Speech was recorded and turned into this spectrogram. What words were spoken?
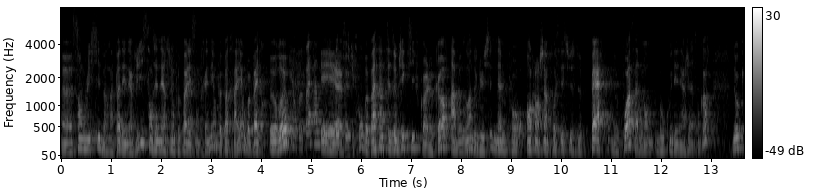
Euh, sans glucides, ben, on n'a pas d'énergie. Sans énergie, on peut pas aller s'entraîner, on peut pas travailler, on peut pas être heureux. Et on peut pas atteindre ses Et euh, objectifs. du coup, on peut pas atteindre ses objectifs. Quoi. Le corps a besoin de glucides, même pour enclencher un processus de perte de poids. Ça demande beaucoup d'énergie à son corps. Donc,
